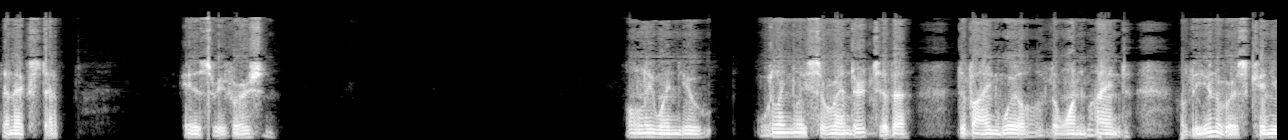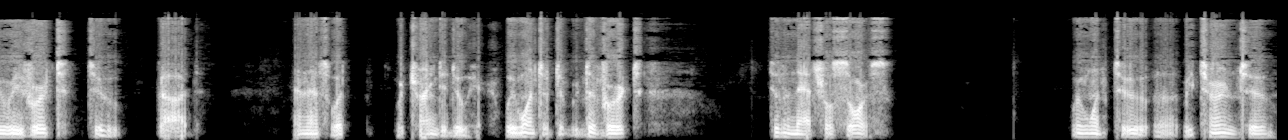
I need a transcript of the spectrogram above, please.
the next step is reversion. Only when you willingly surrender to the divine will of the one mind of the universe can you revert to God. And that's what we're trying to do here. We want to divert to the natural source. We want to uh, return to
